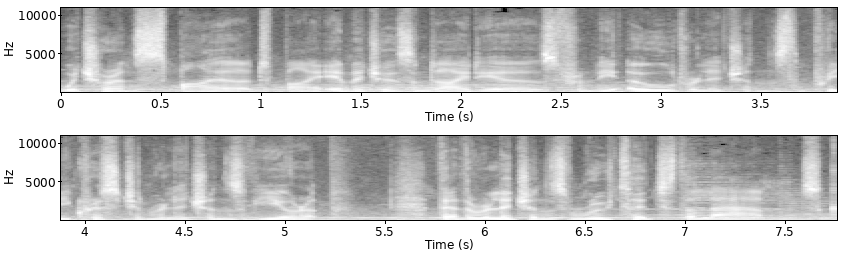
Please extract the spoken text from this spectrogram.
which are inspired by images and ideas from the old religions, the pre-Christian religions of Europe. They're the religions rooted to the land,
